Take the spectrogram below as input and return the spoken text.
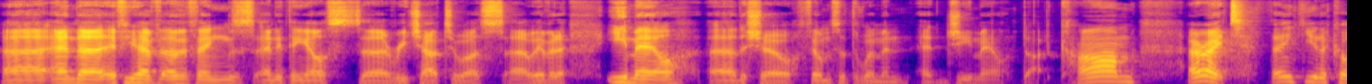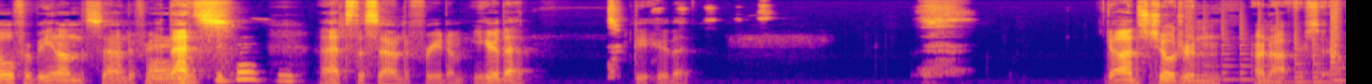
Uh, and uh, if you have other things, anything else, uh, reach out to us. Uh, we have an email, uh, the show, films with the women at gmail.com. All right. Thank you, Nicole, for being on the Sound of Freedom. That's, that's the Sound of Freedom. You hear that? Do you hear that? God's children are not for sale.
